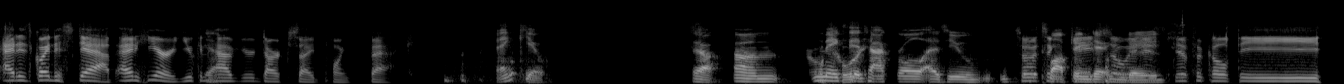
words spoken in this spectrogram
and is going to stab. And here, you can Yeah. have your dark side point back. Thank you. Yeah. Um. Oh, make the attack roll as you so it's swap engaged, into so engage. It is difficulty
